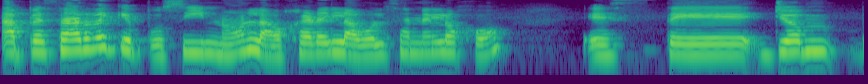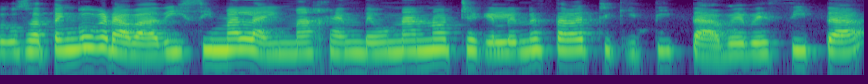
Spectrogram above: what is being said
a pesar de que, pues sí, ¿no? La ojera y la bolsa en el ojo, este, yo, o sea, tengo grabadísima la imagen de una noche que Elena estaba chiquitita, bebecita,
